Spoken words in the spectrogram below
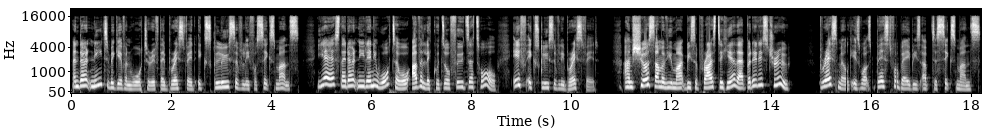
and don't need to be given water if they breastfed exclusively for six months. Yes, they don't need any water or other liquids or foods at all if exclusively breastfed. I'm sure some of you might be surprised to hear that, but it is true. Breast milk is what's best for babies up to six months.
